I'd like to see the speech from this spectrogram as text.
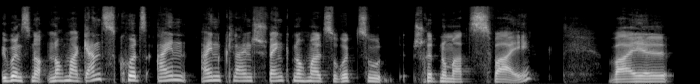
Übrigens noch, noch mal ganz kurz ein, einen kleinen Schwenk noch mal zurück zu Schritt Nummer zwei, weil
